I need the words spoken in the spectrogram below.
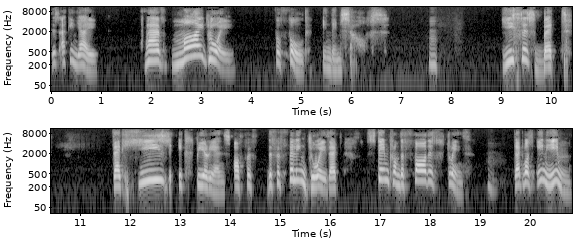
dis ek en jy, have my joy fulfilled in themselves." Hm. Jesus bid that his experience of the fulfilling joy that stemmed from the Father's strength hmm. that was in him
